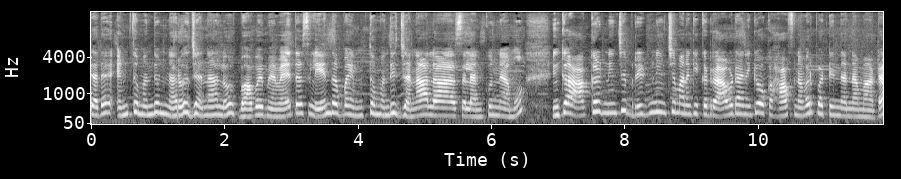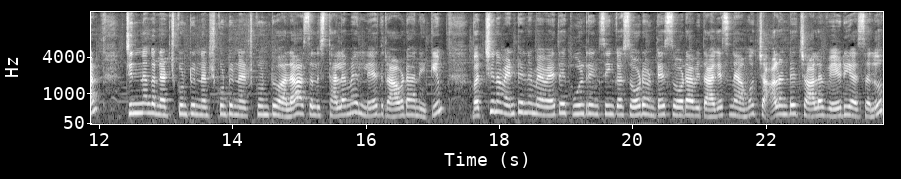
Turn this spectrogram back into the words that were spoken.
కదా ఎంతమంది ఉన్నారో జనాలు? బాబాయ్ మేమైతే అసలు ఏందబ్బా ఎంతమంది జనాలా అసలు అనుకున్నాము. ఇంకా అక్కడి నుంచి బ్రిడ్జ్ నుంచి మనకి ఇక్కడ రావడానికి ఒక హాఫ్ అన్ అవర్ పట్టిందన్నమాట. చిన్నగా నడుచుకుంటూ నడుచుకుంటూ నడుచుకుంటూ అలా అసలు స్థలమే లేదు రావడానికి. వచ్చిన వెంటనే మేమైతే కూల్ డ్రింక్స్ ఇంకా సోడా ఉంటే సోడా అవి తాగేసినాము. చాలా అంటే చాలా వేడి అసలు.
